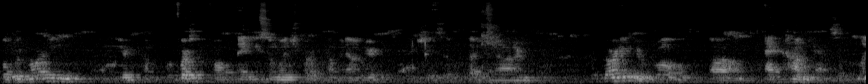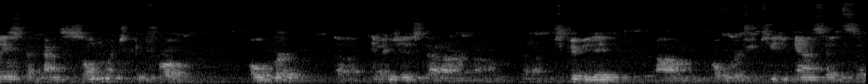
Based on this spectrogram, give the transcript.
But regarding uh, your, well, first of all, thank you so much for coming out here. Actually, it's a pleasure and honor. Regarding your role um, at Comcast, a place that has so much control over uh, images that are, um, that are distributed, um, over strategic assets of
